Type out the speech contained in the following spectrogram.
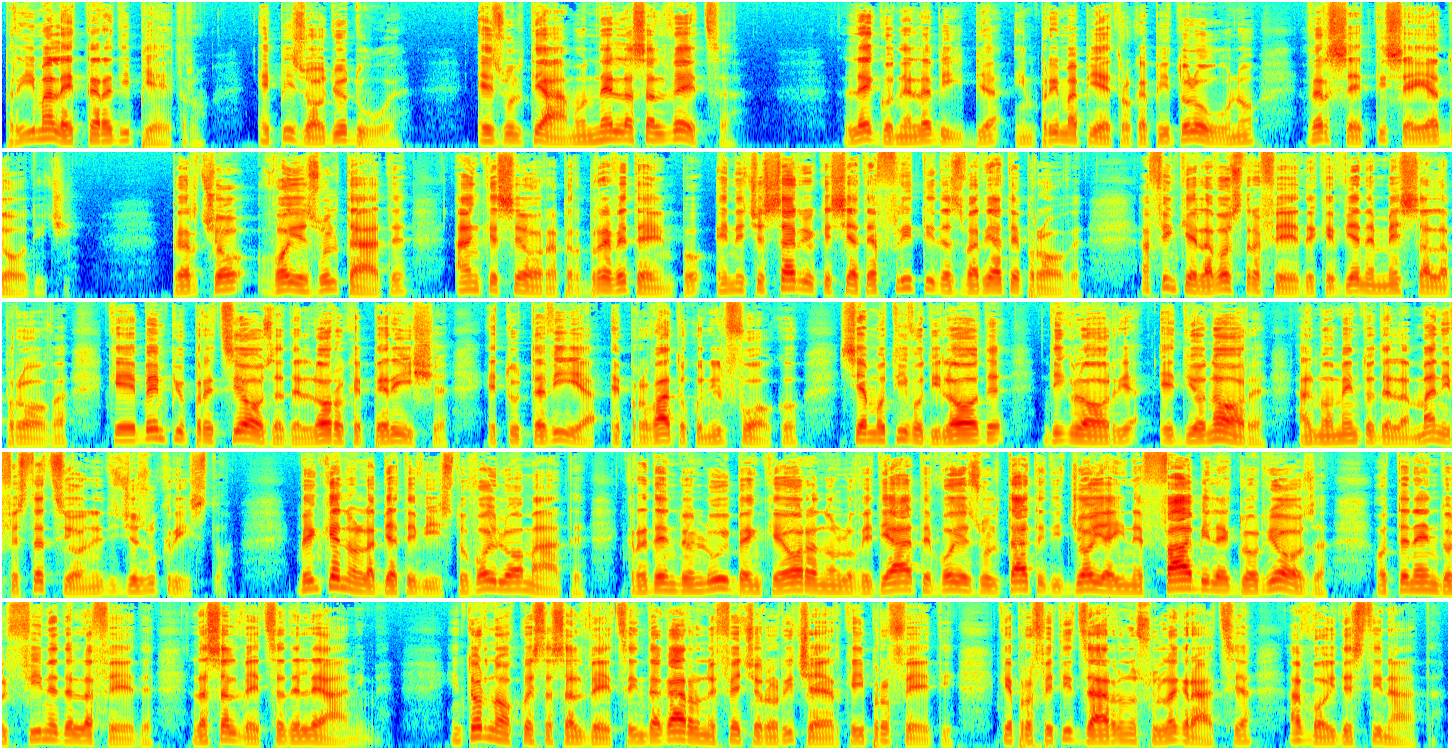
Prima lettera di Pietro, episodio 2. Esultiamo nella salvezza. Leggo nella Bibbia, in Prima Pietro capitolo 1, versetti 6 a 12. Perciò voi esultate, anche se ora per breve tempo è necessario che siate afflitti da svariate prove, affinché la vostra fede, che viene messa alla prova, che è ben più preziosa dell'oro che perisce e tuttavia è provato con il fuoco, sia motivo di lode, di gloria e di onore al momento della manifestazione di Gesù Cristo. Benché non l'abbiate visto, voi lo amate, credendo in lui, benché ora non lo vediate, voi esultate di gioia ineffabile e gloriosa, ottenendo il fine della fede, la salvezza delle anime. Intorno a questa salvezza indagarono e fecero ricerche i profeti, che profetizzarono sulla grazia a voi destinata.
